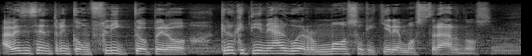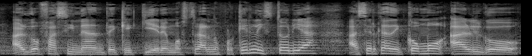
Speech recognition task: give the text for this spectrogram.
a veces entro en conflicto, pero creo que tiene algo hermoso que quiere mostrarnos, algo fascinante que quiere mostrarnos, porque es la historia acerca de cómo algo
